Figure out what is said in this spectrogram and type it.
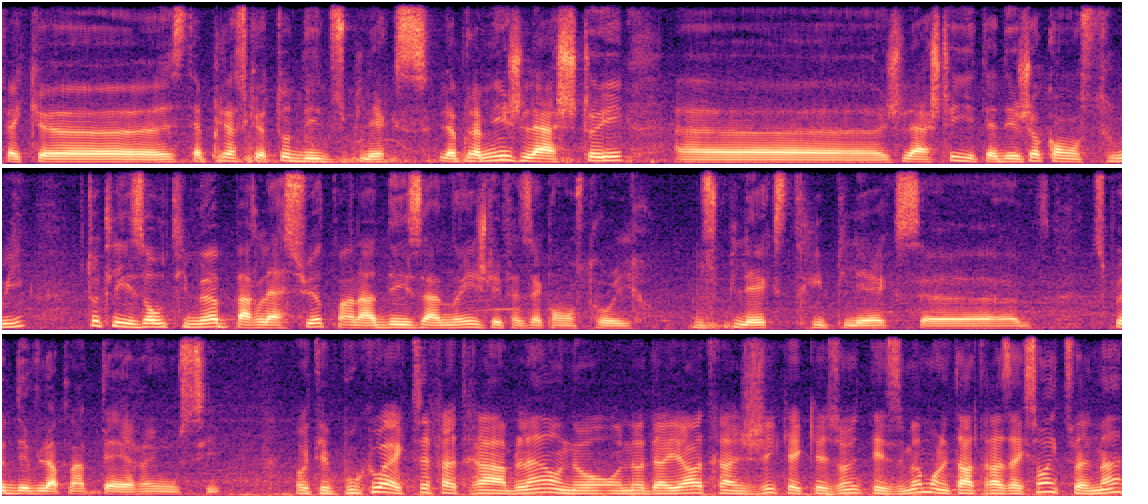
Fait que euh, c'était presque tous des duplex. Le premier, je l'ai acheté, euh, je l'ai acheté, il était déjà construit. Tous les autres immeubles, par la suite, pendant des années, je les faisais construire. Duplex, triplex, euh, un petit peu de développement de terrain aussi. Donc tu es beaucoup actif à Tremblant. On a, on a d'ailleurs transgé quelques-uns de tes immeubles. On est en transaction actuellement.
